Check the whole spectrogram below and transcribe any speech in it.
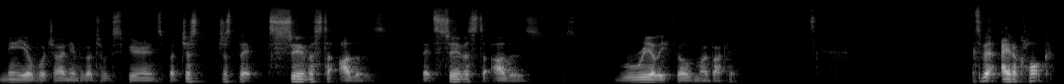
many of which I never got to experience, but just, just that service to others, that service to others really filled my bucket. it's about eight o'clock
